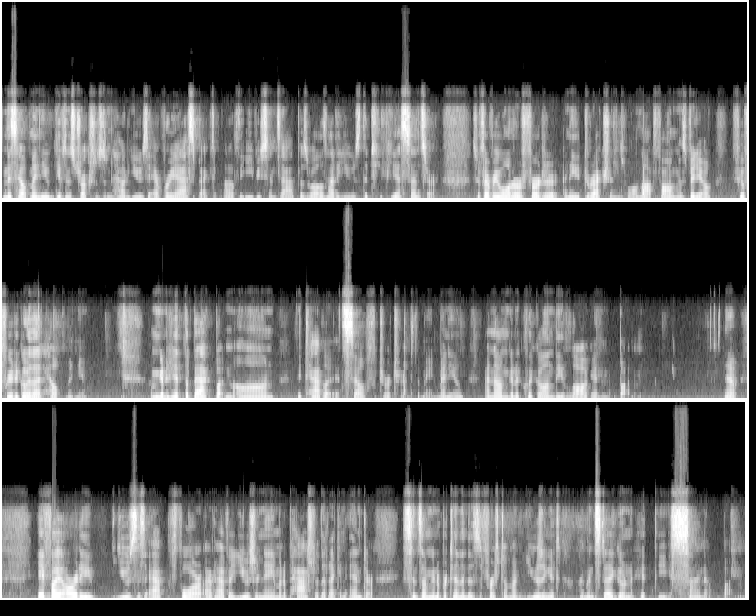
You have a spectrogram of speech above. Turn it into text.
And this help menu gives instructions on how to use every aspect of the eVu Senz app, as well as how to use the TPS sensor. So if ever you want to refer to any directions while not following this video, feel free to go to that help menu. I'm going to hit the back button on the tablet itself to return to the main menu, and now I'm going to click on the login button. Now, if I already use this app before, I would have a username and a password that I can enter. Since I'm going to pretend that this is the first time I'm using it, I'm instead going to hit the sign up button.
